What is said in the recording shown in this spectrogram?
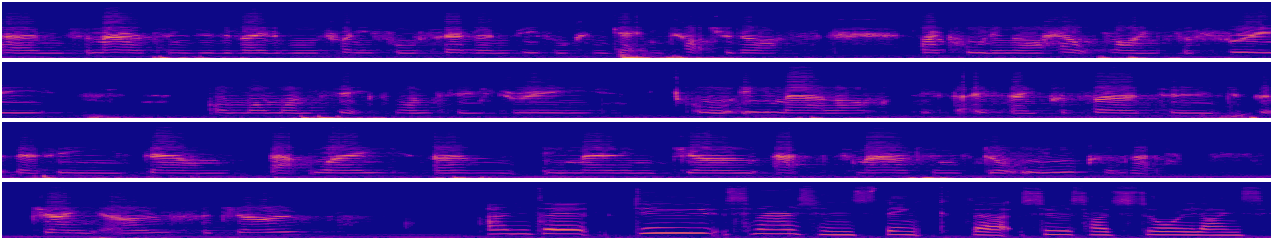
Um, Samaritans is available 24-7. People can get in touch with us by calling our helpline for free on 116 123 or email us if, if they prefer to, to put their feelings down that way, um, emailing joe at samaritans.org and that's J-O for Joe. And uh, do Samaritans think that suicide storylines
